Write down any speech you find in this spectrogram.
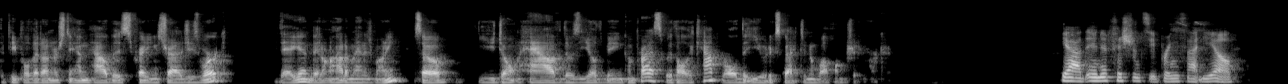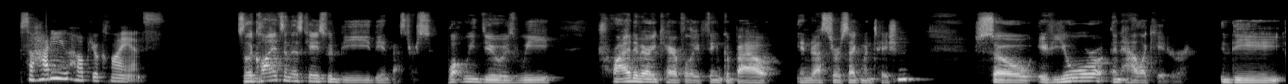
The people that understand how these trading strategies work, they again, they don't know how to manage money. So you don't have those yields being compressed with all the capital that you would expect in a well-functioning market. Yeah, the inefficiency brings that yield. So, how do you help your clients? So, the clients in this case would be the investors. What we do is we try to very carefully think about investor segmentation. So, if you're an allocator, the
